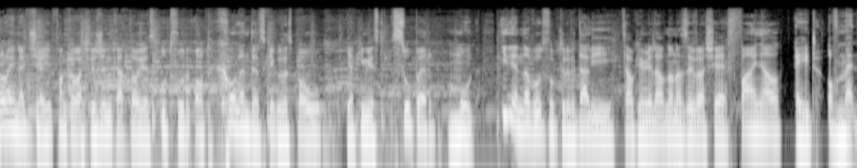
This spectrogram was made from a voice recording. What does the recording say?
Kolejna dzisiaj funkowa świeżynka to jest utwór od holenderskiego zespołu, jakim jest Super Moon. I ten nowy utwór, który wydali całkiem niedawno, nazywa się Final Age of Men.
